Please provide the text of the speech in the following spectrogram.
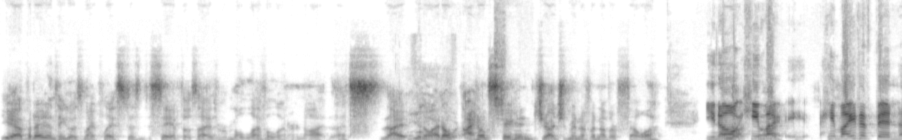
Yeah, but I didn't think it was my place to say if those eyes were malevolent or not. That's I you know I don't I don't stand in judgment of another fella. You know, he God. might he- might have been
